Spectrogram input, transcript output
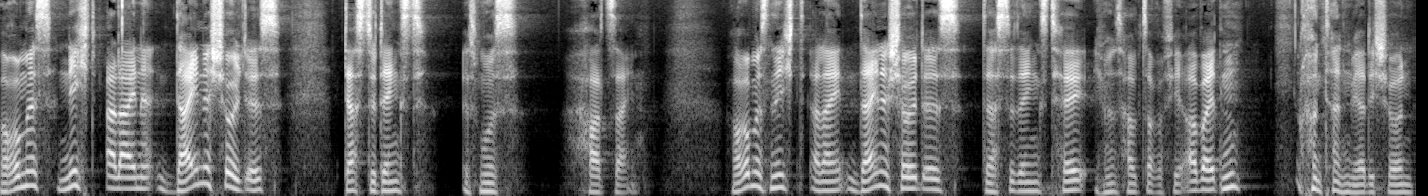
warum es nicht alleine deine Schuld ist, dass du denkst, es muss hart sein. Warum es nicht allein deine Schuld ist, dass du denkst, hey, ich muss Hauptsache viel arbeiten und dann werde ich schon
